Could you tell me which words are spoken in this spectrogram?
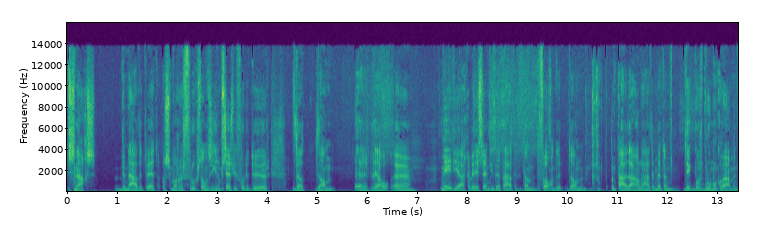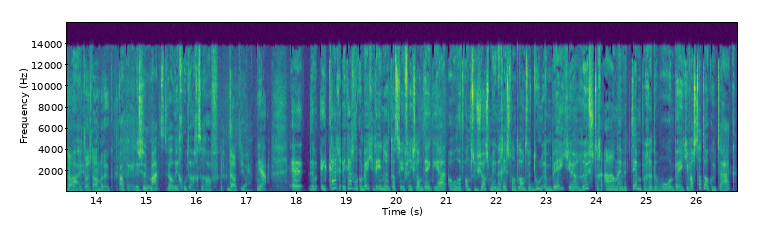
s'nachts benaderd werd. Als morgens vroeg stonden ze hier om zes uur voor de deur. Dat dan er wel uh, media geweest zijn die dat later dan de volgende, dan een paar dagen later met een dik bos bloemen kwamen. Nou, ah, dat was dan leuk. Oké, dus het maakt het wel weer goed achteraf. Dat, ja. ja. Uh, ik, krijg, ik krijg ook een beetje de indruk dat ze in Friesland denken... ja, al dat enthousiasme in de rest van het land... we doen een beetje rustig aan en we temperen de boel een beetje. Was dat ook uw taak?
